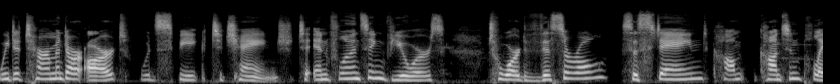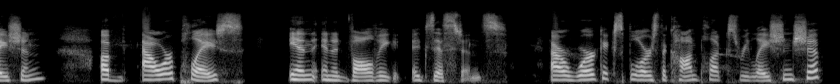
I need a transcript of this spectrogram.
We determined our art would speak to change, to influencing viewers toward visceral, sustained com- contemplation of our place in an evolving existence. Our work explores the complex relationship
